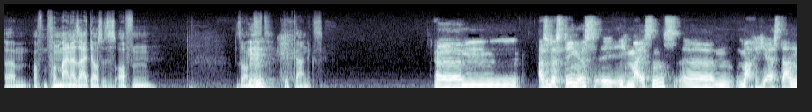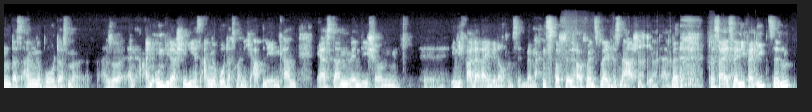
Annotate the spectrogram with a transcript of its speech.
ähm, auf, von meiner Seite aus ist es offen, sonst mhm. geht gar nichts. Ähm, also das Ding ist, ich meistens ähm, mache ich erst dann das Angebot, dass man, also ein, ein, unwiderstehliches Angebot, das man nicht ablehnen kann, erst dann, wenn die schon äh, in die Falle reingelaufen sind, wenn man so will, auch wenn es vielleicht ein bisschen arschig klingt halt. Ne? Das heißt, wenn die verliebt sind,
